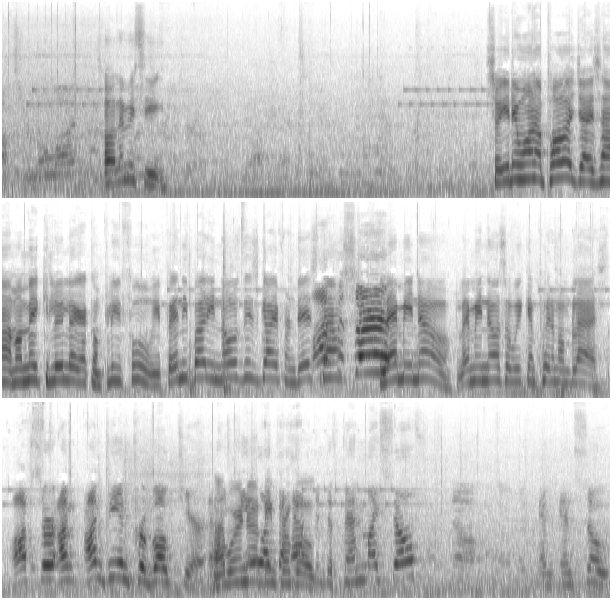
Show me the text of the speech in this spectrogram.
What's your name, Bachelor, man? Officer Mowai. Oh, let me see. So you didn't want to apologize, huh? I'm gonna make you look like a complete fool. If anybody knows this guy from this town, let me know. Let me know so we can put him on blast. Officer, I'm, I'm being provoked here. And Uh, I we're feel not like being I have to defend myself. No. And, and so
